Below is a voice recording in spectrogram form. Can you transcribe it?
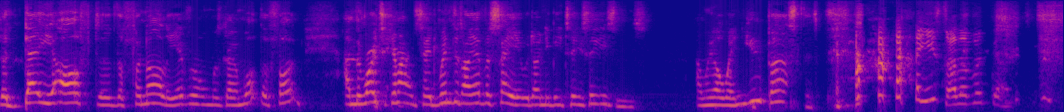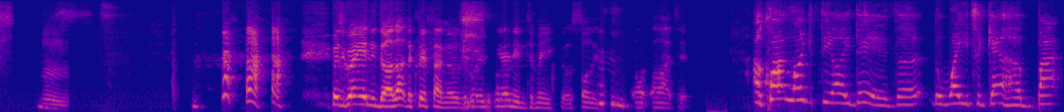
the day after the finale, everyone was going, "What the fuck?" And the writer came out and said, "When did I ever say it would only be two seasons?" And we all went, "You bastard!" you son of a gun. Hmm. it was a great ending though. I like the cliffhanger. It was a good, it was a good ending to me. It was solid. I, I liked it. I quite liked the idea that the way to get her back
